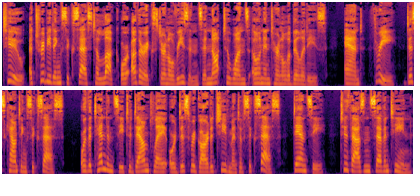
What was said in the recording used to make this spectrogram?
2. Attributing success to luck or other external reasons and not to one's own internal abilities. And 3. Discounting success, or the tendency to downplay or disregard achievement of success. Dancy, 2017,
